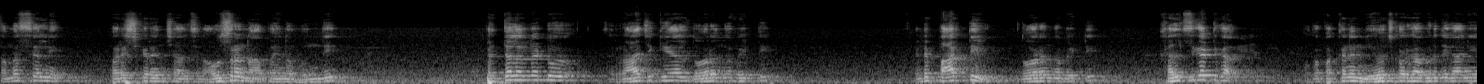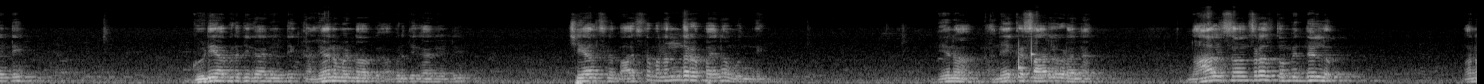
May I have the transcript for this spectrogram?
సమస్యల్ని పరిష్కరించాల్సిన అవసరం నా పైన ఉంది. పెద్దలన్నట్టు రాజకీయాలు దూరంగా పెట్టి అంటే పార్టీలు దూరంగా పెట్టి కలిసికట్టుగా ఒక పక్కన నియోజకవర్గ అభివృద్ధి కానివ్వండి గుడి అభివృద్ధి కానివ్వండి కళ్యాణ మండపం అభివృద్ధి కానివ్వండి చేయాల్సిన బాధ్యత మనందరి పైన ఉంది. నేను అనేక సార్లు కూడా అన్నా నాలుగు సంవత్సరాలు తొమ్మిది నెలలు మన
